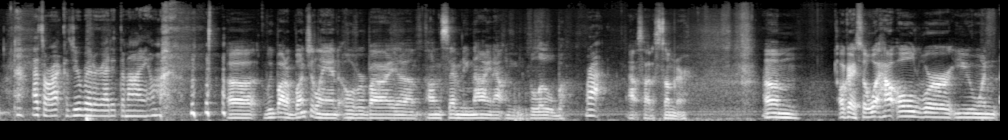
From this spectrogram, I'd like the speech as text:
that's all right because you're better at it than I am. Uh, we bought a bunch of land over by uh, on 79 out in Globe, right. outside of Sumner. Um, okay, so what? How old were you when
